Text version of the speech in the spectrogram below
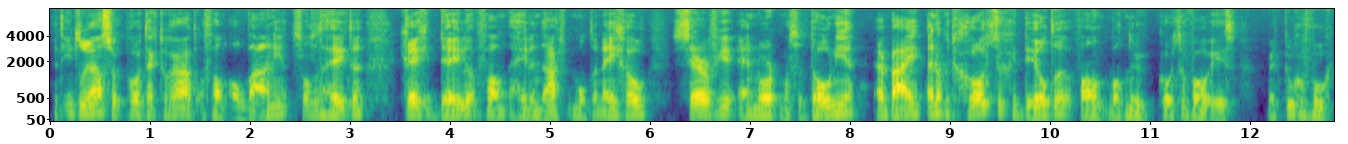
Het Italiaanse protectoraat van Albanië, zoals het heette, kreeg delen van hedendaags Montenegro, Servië en Noord-Macedonië erbij. En ook het grootste gedeelte van wat nu Kosovo is, werd toegevoegd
